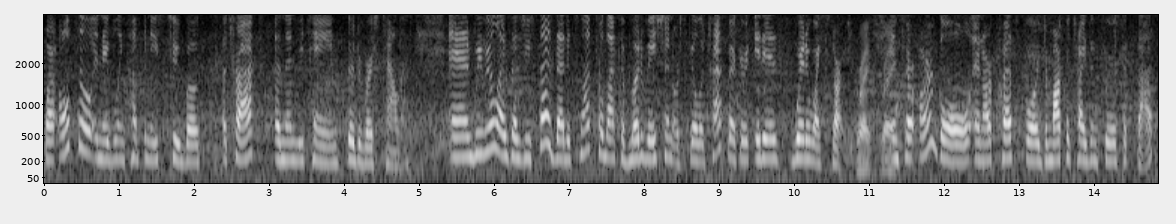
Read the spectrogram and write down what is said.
while also enabling companies to both attract and then retain their diverse talent. And we realize, as you said, that it's not for lack of motivation or skill or track record, it is where do I start? Right, right. And so our goal and our quest for democratizing career success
